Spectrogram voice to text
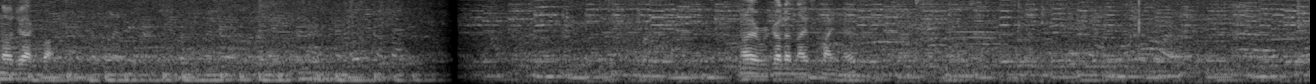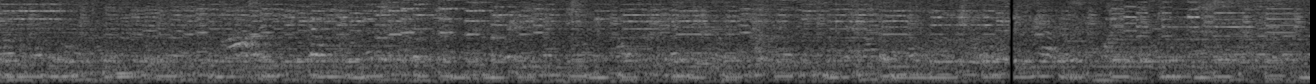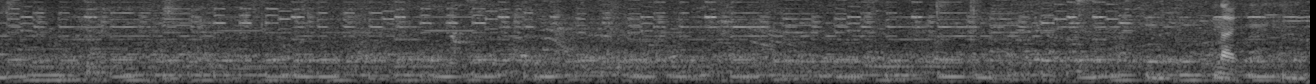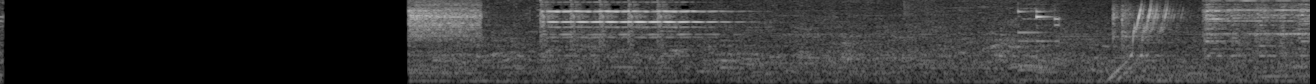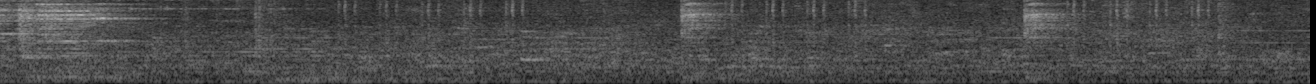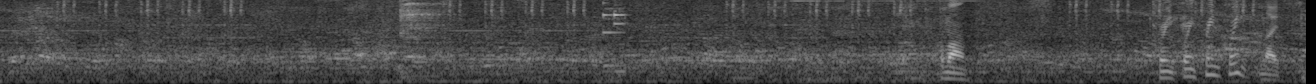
No jackpot. Alright, we got a nice line hit. Nice. Come on. Queen, queen, queen, queen. Nice.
